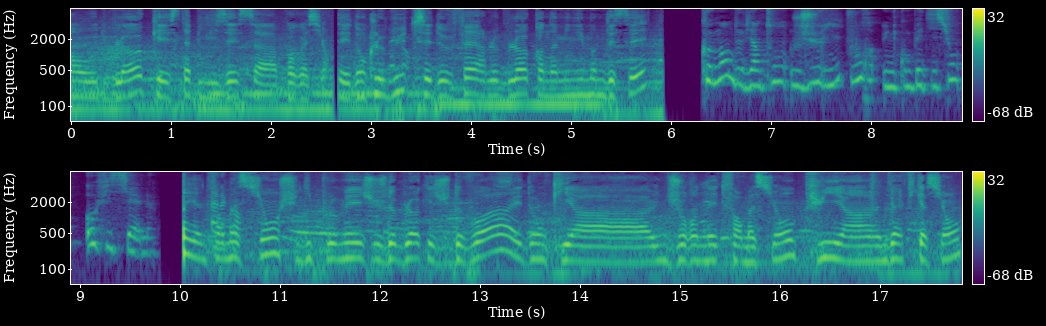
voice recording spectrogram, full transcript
en haut du bloc et stabiliser sa progression. Et donc le but c'est de faire le bloc en un minimum d'essais. Comment devient-on jury pour une compétition officielle? Il y a une ah, formation, je suis diplômé juge de bloc et juge de voix, et donc il y a une journée de formation, puis une vérification.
